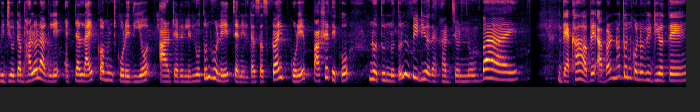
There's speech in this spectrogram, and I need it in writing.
ভিডিওটা ভালো লাগলে একটা লাইক, কমেন্ট করে দিও। আর চ্যানেলে নতুন হলে চ্যানেলটা সাবস্ক্রাইব করে পাশে থেকো নতুন নতুন ভিডিও দেখার জন্য। বাই! দেখা হবে আবার নতুন কোনো ভিডিওতে।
